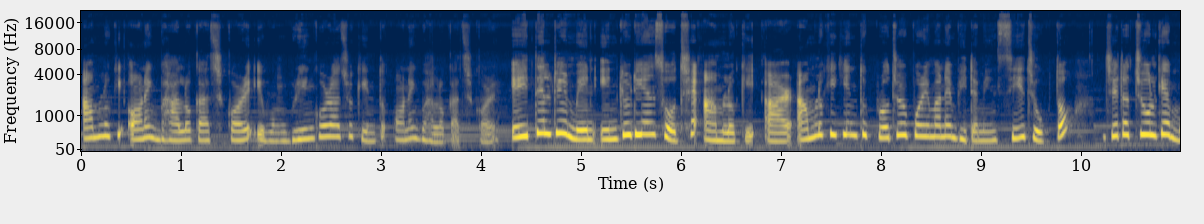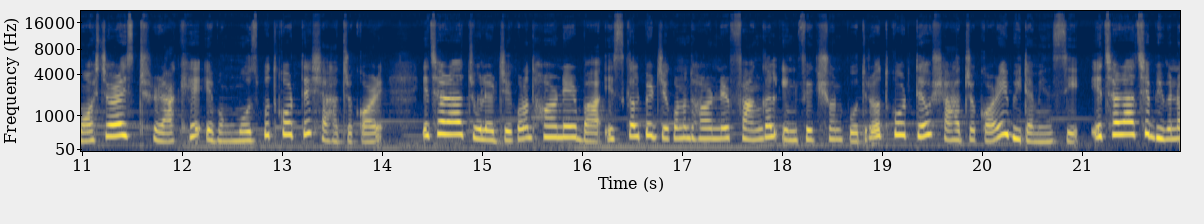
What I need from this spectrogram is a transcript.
আমলকি অনেক ভালো কাজ করে এবং ভৃঙ্গরাজও কিন্তু অনেক ভালো কাজ করে। এই তেলটির মেন ইনগ্রেডিয়েন্টস হচ্ছে আমলকি আর আমলকি কিন্তু প্রচুর পরিমাণে ভিটামিন সি যুক্ত, যেটা চুলকে ময়শ্চারাইজড রাখে এবং মজবুত করতে সাহায্য করে। এছাড়া চুলের যে কোনো ধরনের বা স্কাল্পের যে কোনো ধরনের ফাঙ্গাল ইনফেকশন প্রতিরোধ করতেও সাহায্য করে ভিটামিন সি। এছাড়া আছে বিভিন্ন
